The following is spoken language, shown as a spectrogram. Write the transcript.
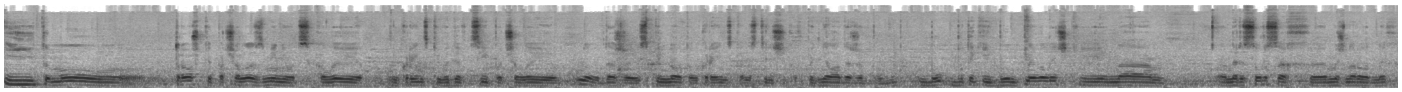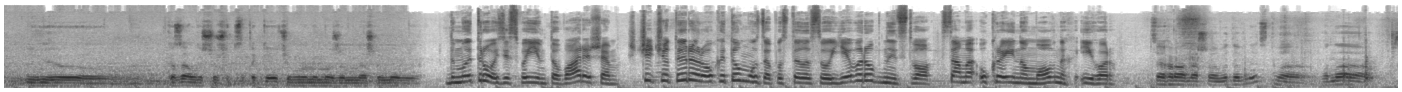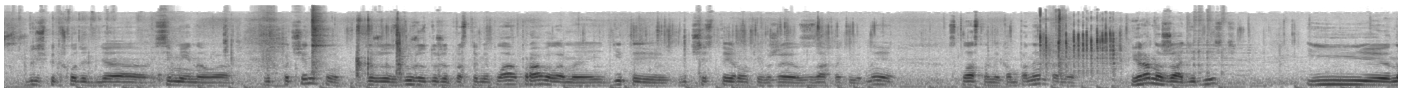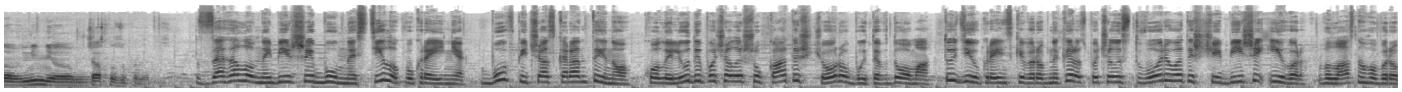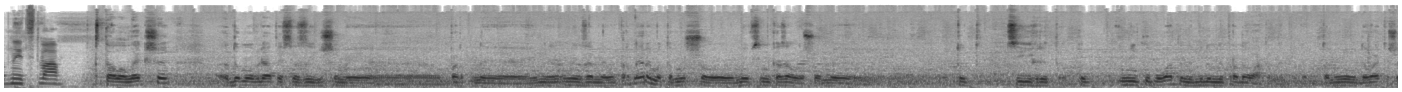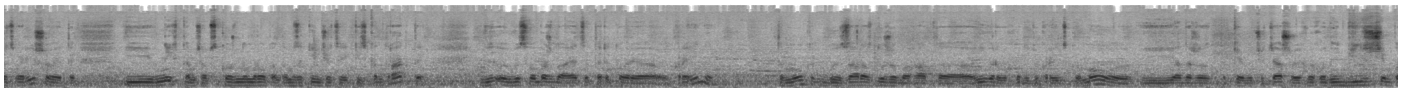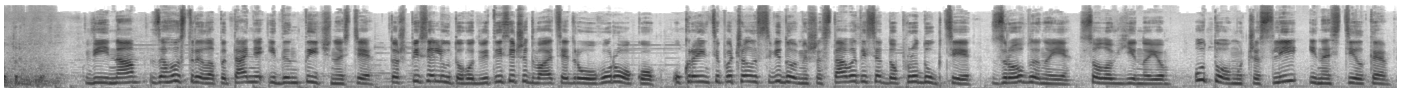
І тому трошки почало змінюватися, коли українські видавці почали, ну навіть спільнота українська настільщиків підняла даже бу, бу, такий бунт невеличкий на, на ресурсах е, міжнародних і е, казали, що, що це таке, чому ми не можемо нашою мовою. Дмитро зі своїм товаришем ще чотири роки тому запустили своє виробництво саме україномовних ігор. Ця гра нашого видавництва, вона більш підходить для сімейного відпочинку з дуже з дуже дуже простими правилами. І Діти від 6 років вже з захваті від неї з класними компонентами. Гра на жадібність і на вміння вчасно зупинитися. Загалом найбільший бум настілок в Україні був під час карантину, коли люди почали шукати, що робити вдома. Тоді українські виробники розпочали створювати ще більше ігор власного виробництва. Стало легше домовлятися з іншими іноземними партнерами, тому що ми всім казали, що ми тут ці ігри ні купувати не будемо, ні продавати не будемо. Тому давайте щось вирішувати. І в них там з кожним роком там закінчуються якісь контракти, висвобождається територія України. Тому якби, зараз дуже багато ігор виходить українською мовою, і я навіть таке відчуття, що їх виходить більше, ніж потрібно. Війна загострила питання ідентичності. Тож після лютого 2022 року українці почали свідоміше ставитися до продукції, зробленої солов'їною, у тому числі і настілки.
